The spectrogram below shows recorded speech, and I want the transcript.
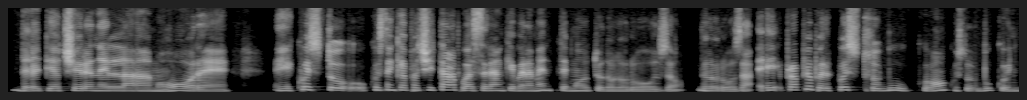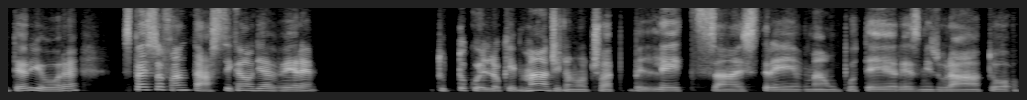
del piacere nell'amore. E questo, questa incapacità può essere anche veramente molto doloroso, dolorosa e proprio per questo buco, questo buco interiore, spesso fantasticano di avere tutto quello che immaginano, cioè bellezza estrema, un potere smisurato,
